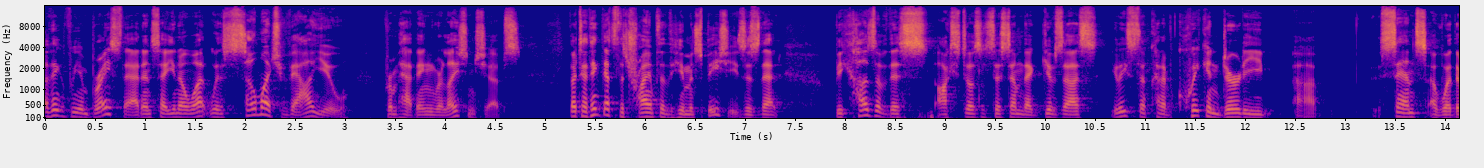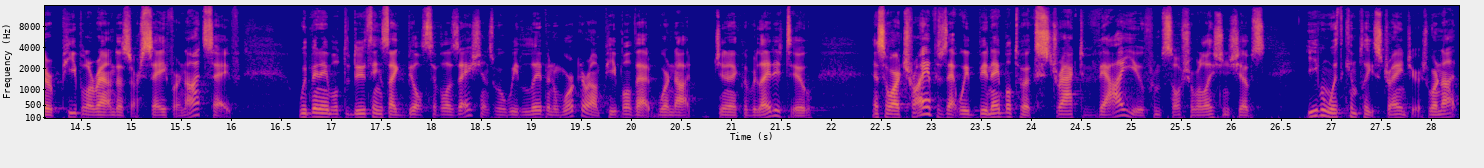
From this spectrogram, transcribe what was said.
I think if we embrace that and say, you know what, with so much value from having relationships, but I think that's the triumph of the human species, is that because of this oxytocin system that gives us at least some kind of quick and dirty uh, sense of whether people around us are safe or not safe, we've been able to do things like build civilizations where we live and work around people that we're not genetically related to. And so our triumph is that we've been able to extract value from social relationships, even with complete strangers. We're not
